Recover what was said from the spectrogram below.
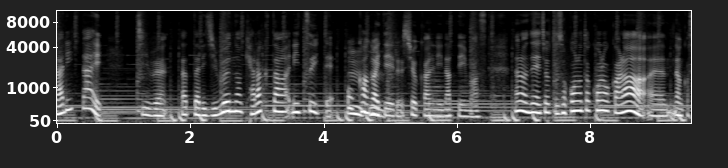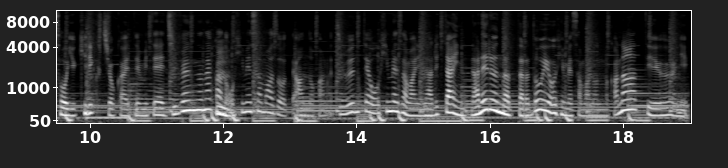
なりたい自分だったり自分のキャラクターについてを考えている習慣になっています、なのでちょっとそこのところから、えーなんかそういう切り口を変えてみて自分の中のお姫様像ってあんのかな、自分ってお姫様になりたいなれるんだったらどういうお姫様なのかなっていうふうに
